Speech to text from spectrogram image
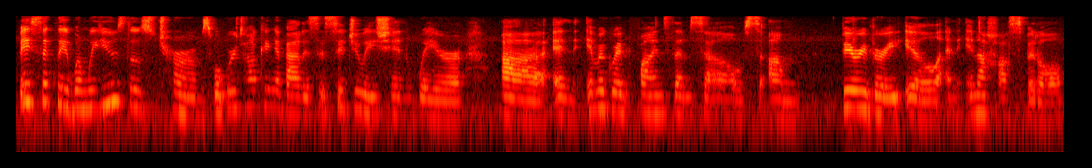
basically, when we use those terms, what we're talking about is a situation where uh, an immigrant finds themselves um, very, very ill and in a hospital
